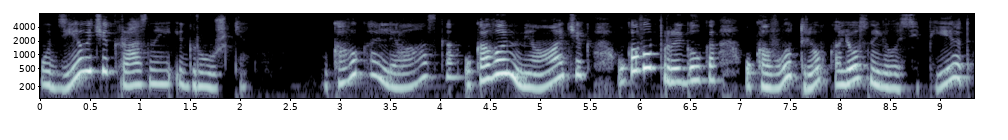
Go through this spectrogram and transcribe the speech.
у девочек разные игрушки. У кого коляска, у кого мячик, у кого прыгалка, у кого трехколесный велосипед,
